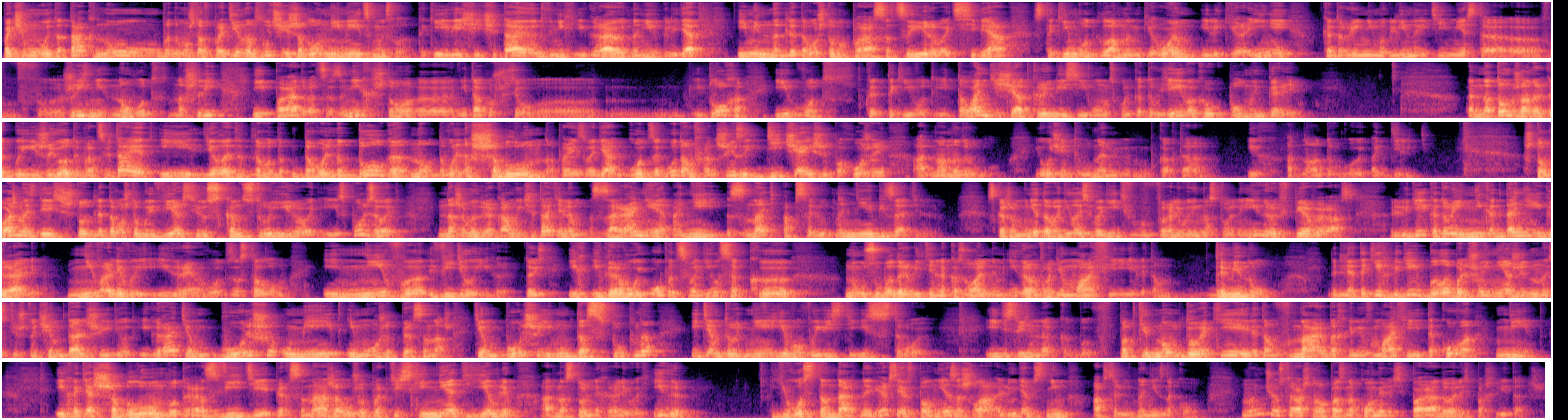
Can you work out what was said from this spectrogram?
Почему это так? Ну, потому что в противном случае шаблон не имеет смысла. Такие вещи читают, в них играют, на них глядят. Именно для того, чтобы проассоциировать себя с таким вот главным героем или героиней, которые не могли найти место э, в жизни, но вот нашли. И порадоваться за них, что э, не так уж все э, и плохо. И вот такие вот и талантища открылись, и вон сколько друзей вокруг, полный гарем на том жанр как бы и живет, и процветает, и делает это довольно долго, но довольно шаблонно, производя год за годом франшизы дичайше похожие одна на другую. И очень трудно как-то их одна от другой отделить. Что важно здесь, что для того, чтобы версию сконструировать и использовать, нашим игрокам и читателям заранее о ней знать абсолютно не обязательно. Скажем, мне доводилось водить в ролевые настольные игры в первый раз людей, которые никогда не играли ни в ролевые игры, вот за столом, и ни в видеоигры. То есть их игровой опыт сводился к ну, зубодробительно-казуальным играм вроде мафии или там домино. Для таких людей было большой неожиданностью, что чем дальше идет игра, тем больше умеет и может персонаж. Тем больше ему доступно и тем труднее его вывести из строя. И действительно, как бы в подкидном дураке или там в нардах или в мафии такого нет. И хотя шаблон вот развития персонажа уже практически неотъемлем от настольных ролевых игр, его стандартная версия вполне зашла людям с ним абсолютно незнакомым. Ну ничего страшного, познакомились, порадовались, пошли дальше.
